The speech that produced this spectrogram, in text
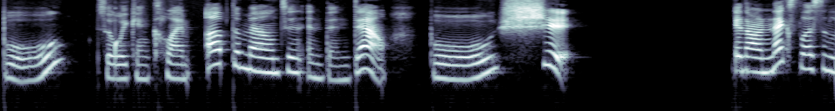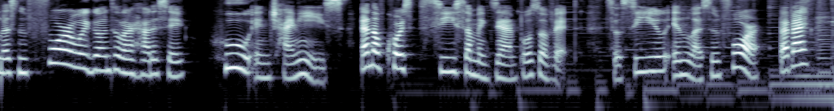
不 so we can climb up the mountain and then down. 不是. In our next lesson, lesson 4, we're going to learn how to say who in Chinese and of course see some examples of it. So see you in lesson 4. Bye bye.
